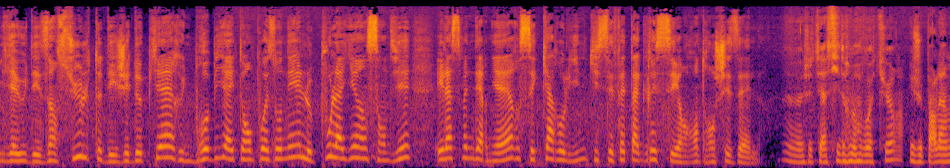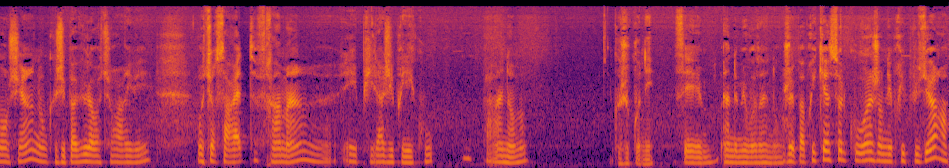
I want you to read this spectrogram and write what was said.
Il y a eu des insultes, des jets de pierre, une brebis a été empoisonnée, le poulailler incendié. Et la semaine dernière, c'est Caroline qui s'est fait agresser en rentrant chez elle. Euh, j'étais assis dans ma voiture et je parlais à mon chien, donc j'ai pas vu la voiture arriver. La voiture s'arrête, frein à main, euh, et puis là j'ai pris des coups par un homme que je connais. C'est un de mes voisins. Donc, je n'ai pas pris qu'un seul coup, hein, j'en ai pris plusieurs.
